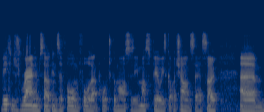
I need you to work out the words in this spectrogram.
if he can just round himself into form for that Portugal Masters, he must feel he's got a chance there. So um,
